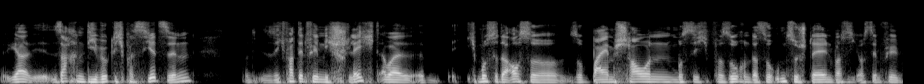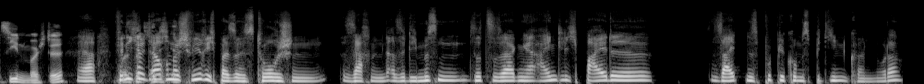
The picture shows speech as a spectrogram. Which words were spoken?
ja, Sachen, die wirklich passiert sind. Und ich fand den Film nicht schlecht, aber äh, ich musste da auch so, so beim Schauen, musste ich versuchen, das so umzustellen, was ich aus dem Film ziehen möchte. Ja, finde ich halt auch immer schwierig bei so historischen Sachen. Also die müssen sozusagen ja eigentlich beide Seiten des Publikums bedienen können, oder?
